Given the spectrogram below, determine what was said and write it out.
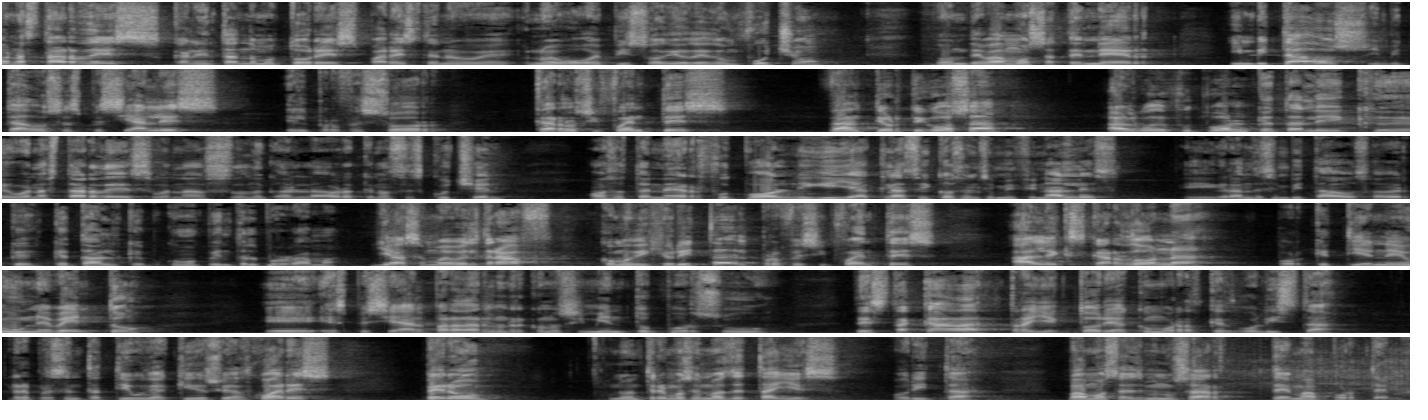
Buenas tardes, calentando motores para este nuevo, nuevo episodio de Don Fucho, donde vamos a tener invitados, invitados especiales, el profesor Carlos Cifuentes, Dante Ortigosa, algo de fútbol. ¿Qué tal, Lick? Eh, buenas tardes, buenas a la hora que nos escuchen. Vamos a tener fútbol, liguilla, clásicos en semifinales y grandes invitados. A ver qué, qué tal, qué, cómo pinta el programa. Ya se mueve el draft, como dije ahorita, el profe Cifuentes, Alex Cardona, porque tiene un evento eh, especial para darle un reconocimiento por su destacada trayectoria como basquetbolista representativo de aquí de Ciudad Juárez. Pero no entremos en más detalles. Ahorita vamos a desmenuzar tema por tema.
